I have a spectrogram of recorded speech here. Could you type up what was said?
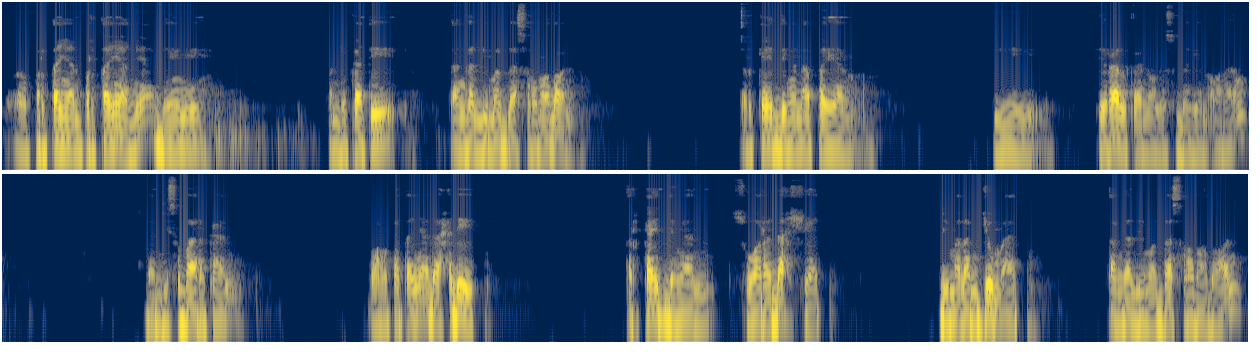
eh, pertanyaan-pertanyaan ya, dan ini mendekati tanggal 15 Ramadan. Terkait dengan apa yang diviralkan oleh sebagian orang dan disebarkan bahwa katanya ada hadis terkait dengan suara dahsyat di malam Jumat tanggal 15 Ramadan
